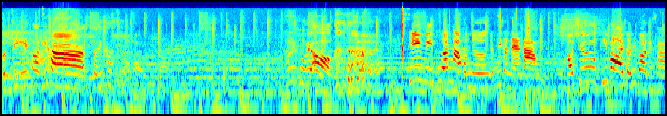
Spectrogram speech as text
ตุ๊จีนสวัสดีค่ะ สวัสดีค่ะพูดไม่ออก พี่มีเพื่อนมาคนนึงเดี๋ยวพี่จะแนะนำเขาชื่อพี่บอยเชิญพี่บอยหน่อยค่ะ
